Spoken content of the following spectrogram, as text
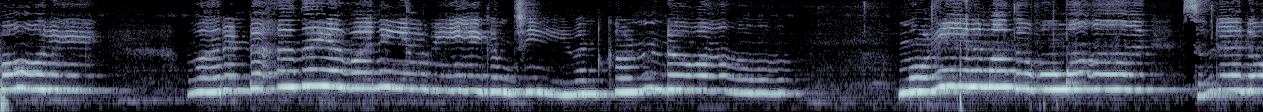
പോലെ വരണ്ട ഹൃദയവനിയിൽ വേഗം ജീവൻ കൊണ്ടുവാ. മൊഴിയിൽ മധുവുമായി സുരലോകറാണിയായി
